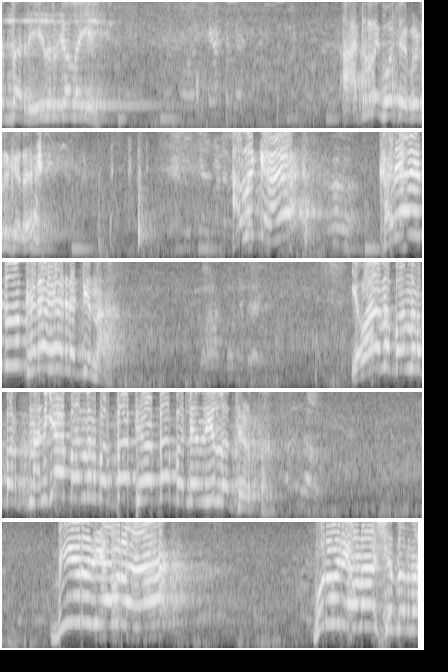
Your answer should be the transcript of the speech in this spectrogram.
ಉಮ್ದೇವ ರೀ ಇದ್ರ ಕಾಲಾಗಿ ಆಟದಾಗ ಹೋಗ್ತೇವೆ ಬಿಡ್ರಿ ಕರೆ. ಅದಕ್ಕೆ ಖರೆ ಇದ್ದುದು ಖರೆ ಹೇಳ್ರತಿ ನಾ ಯಾವಾಗ ಬಂದ್ರೆ ಬರ್ತ ನನಗೆ ಬಂದ್ರೆ ಬರ್ತಾ ಅಂತ ಹೇಳ್ತಾ, ಬರ್ಲಿ ಅಂದ್ರೆ ಇಲ್ಲ ಅಂತ ಹೇಳ್ತಾ. ಬೀರ ದೇವರ ಗುರು ರೇವಣಾಶಿದ್ರನ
